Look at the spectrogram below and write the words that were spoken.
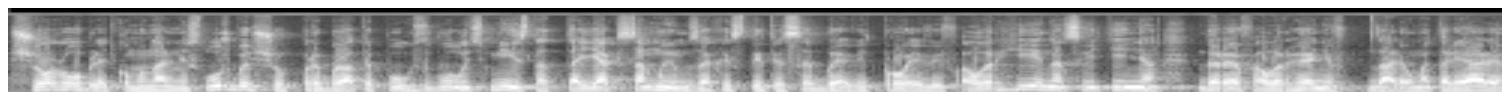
Що роблять комунальні служби, щоб прибрати пух з вулиць міста та як самим захистити себе від проявів алергії на цвітіння дерев алергенів? Далі у матеріалі.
